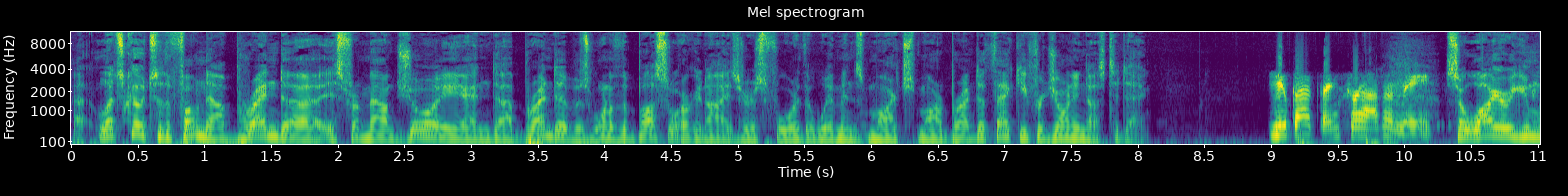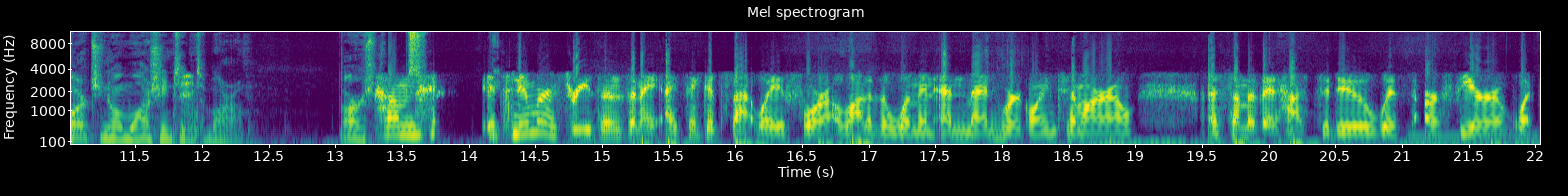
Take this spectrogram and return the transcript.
Uh, let's go to the phone now. Brenda is from Mount Joy, and uh, Brenda was one of the bus organizers for the Women's March tomorrow. Brenda, thank you for joining us today. You bet. Thanks for having me. So, why are you marching on Washington tomorrow? Or, um, it's numerous reasons, and I, I think it's that way for a lot of the women and men who are going tomorrow. Uh, some of it has to do with our fear of what's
